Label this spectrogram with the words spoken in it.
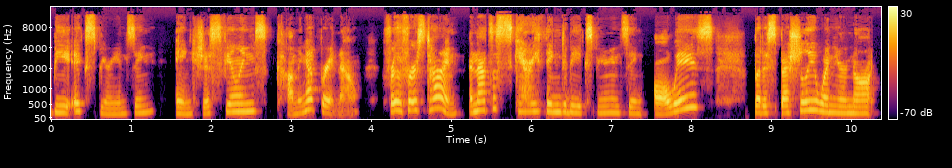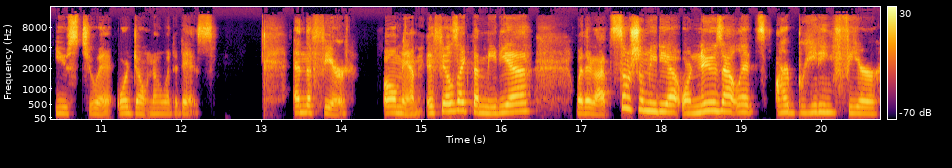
be experiencing anxious feelings coming up right now for the first time. And that's a scary thing to be experiencing always, but especially when you're not used to it or don't know what it is. And the fear. Oh man, it feels like the media, whether that's social media or news outlets, are breeding fear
